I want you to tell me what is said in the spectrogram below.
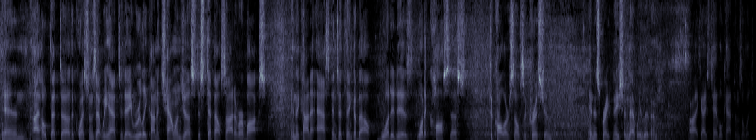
And I hope that uh, the questions that we have today really kind of challenge us to step outside of our box and to kind of ask and to think about what it is, what it costs us to call ourselves a Christian in this great nation that we live in. All right, guys, table captains, I'll let you.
